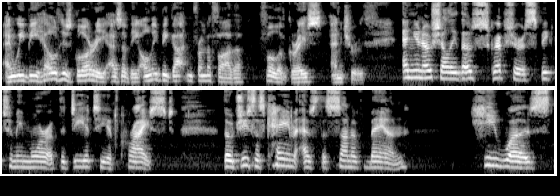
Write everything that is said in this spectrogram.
and we beheld his glory as of the only begotten from the Father, full of grace and truth. And you know, Shelley, those scriptures speak to me more of the deity of Christ. Though Jesus came as the Son of Man, he was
